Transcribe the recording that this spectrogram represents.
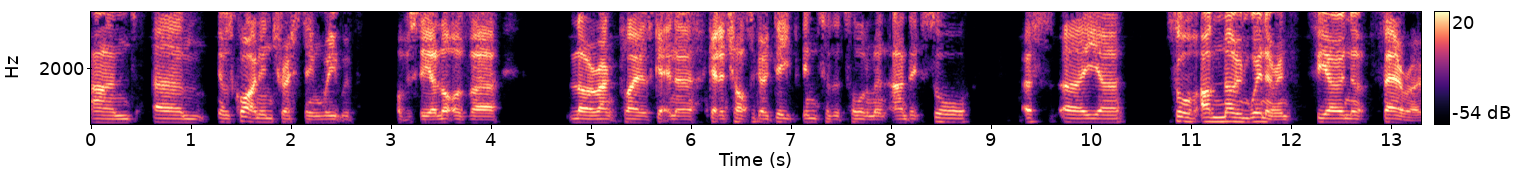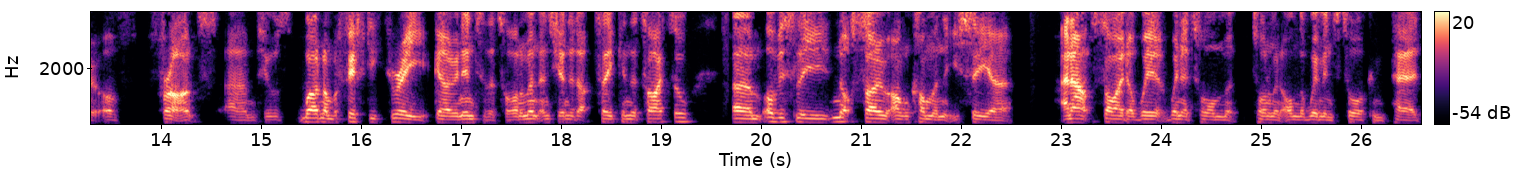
And um, it was quite an interesting week with obviously a lot of uh, lower ranked players getting a getting a chance to go deep into the tournament. And it saw a, a uh, sort of unknown winner in Fiona Ferro of France. Um, she was world number 53 going into the tournament, and she ended up taking the title. Um, obviously, not so uncommon that you see a, an outsider win a tournament, tournament on the women's tour compared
